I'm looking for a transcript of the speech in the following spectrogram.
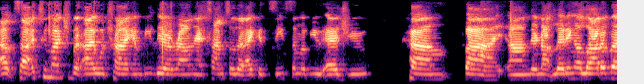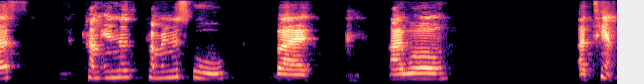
outside too much, but I will try and be there around that time so that I could see some of you as you come by. Um, they're not letting a lot of us come in the come into school, but I will attempt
